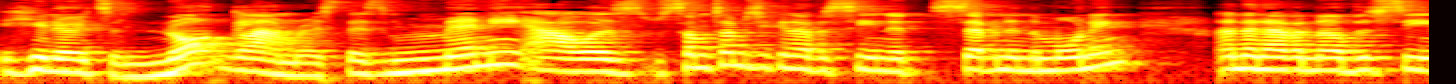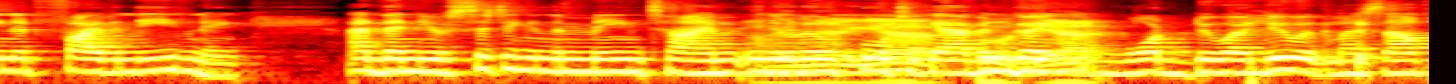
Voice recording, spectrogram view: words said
You know, it's not glamorous. There's many hours. Sometimes you can have a scene at seven in the morning and then have another scene at five in the evening. And then you're sitting in the meantime in your I little know, yeah, Portakabin course, going, yeah. what do I do with myself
